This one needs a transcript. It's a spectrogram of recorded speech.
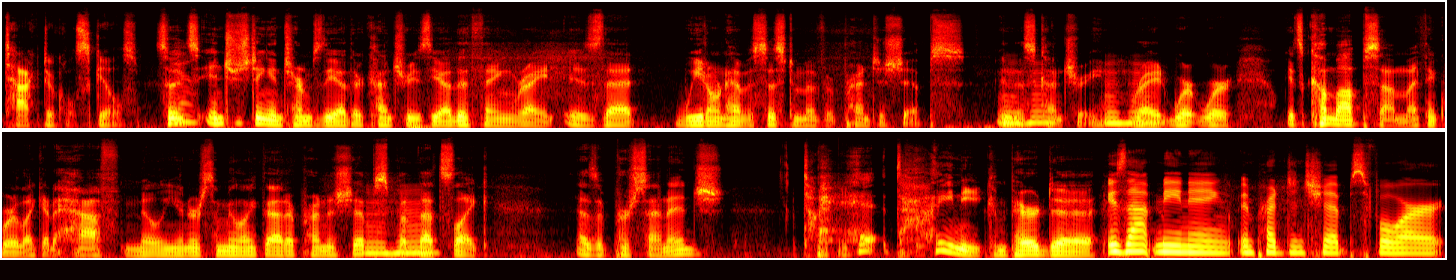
tactical skills. So Yeah. it's interesting in terms of the other countries. The other thing, right, is that we don't have a system of apprenticeships in this mm-hmm. country, mm-hmm. right? We're, we're it's come up some. I think we're like at a half million or something like that apprenticeships, but mm-hmm. that's like as a percentage tiny, tiny compared to Is that meaning apprenticeships for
